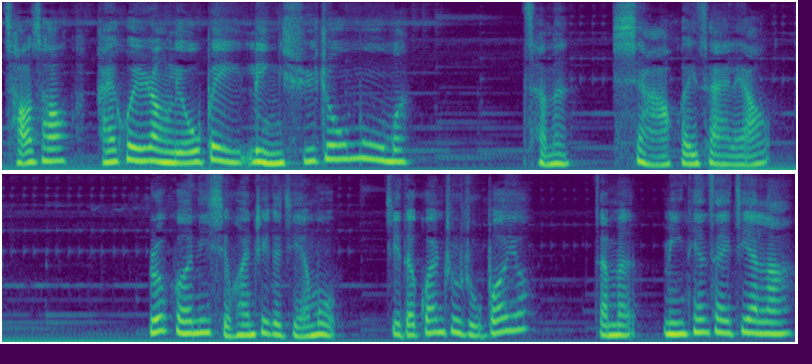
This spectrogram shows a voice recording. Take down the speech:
曹操还会让刘备领徐州牧吗？咱们下回再聊。如果你喜欢这个节目，记得关注主播哟。咱们明天再见啦！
